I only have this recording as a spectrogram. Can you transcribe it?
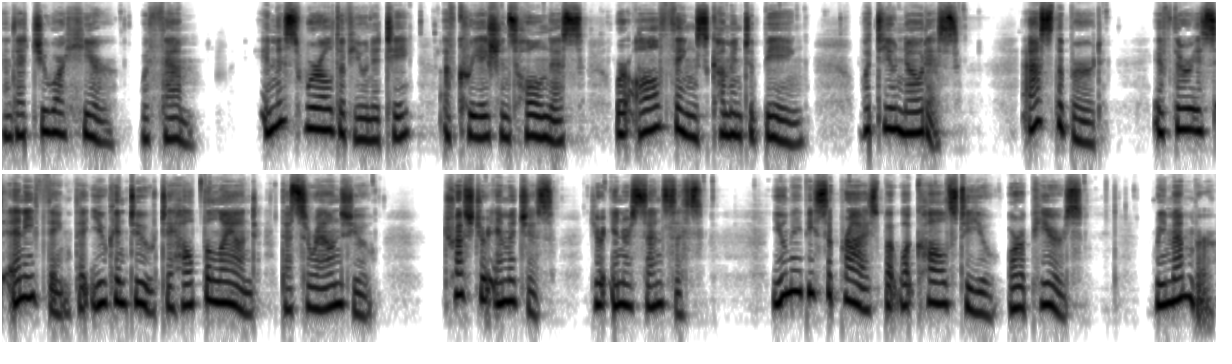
and that you are here with them. In this world of unity, of creation's wholeness, where all things come into being, what do you notice? Ask the bird if there is anything that you can do to help the land that surrounds you. Trust your images, your inner senses. You may be surprised by what calls to you or appears. Remember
